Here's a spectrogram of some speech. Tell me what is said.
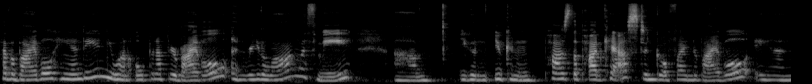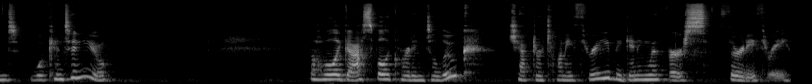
have a Bible handy and you want to open up your Bible and read along with me, um, you can you can pause the podcast and go find a Bible, and we'll continue. The Holy Gospel according to Luke, chapter 23, beginning with verse 33.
